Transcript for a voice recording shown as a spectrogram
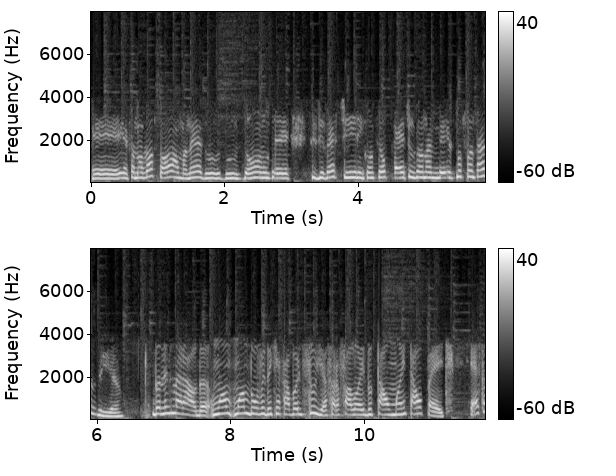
é, essa nova forma, né, do, dos donos é, se divertirem com seu pet usando a mesma fantasia. Dona Esmeralda, uma, uma dúvida que acabou de surgir. A senhora falou aí do tal mãe, tal pet. Essa,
